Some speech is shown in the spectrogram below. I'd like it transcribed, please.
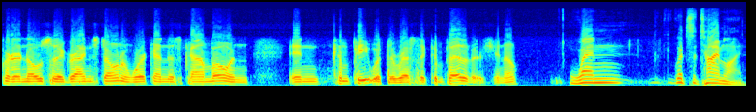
put our nose to the grindstone and work on this combo and and compete with the rest of the competitors. You know. When? What's the timeline?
